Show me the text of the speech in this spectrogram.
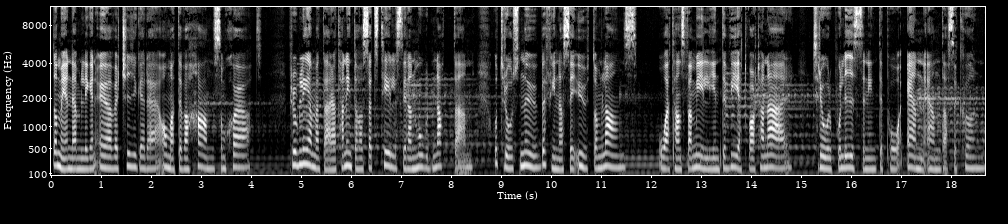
De är nämligen övertygade om att det var han som sköt. Problemet är att han inte har setts till sedan mordnatten och tros nu befinna sig utomlands och att hans familj inte vet vart han är tror polisen inte på en enda sekund.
